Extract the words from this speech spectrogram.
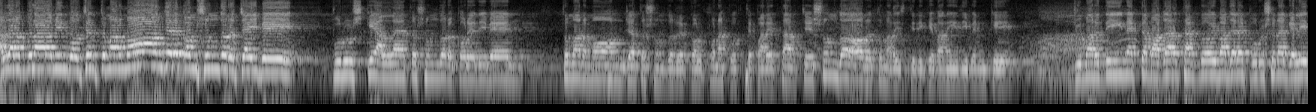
আল্লাহ রাব্বুল আলামিন বলছেন, তোমার মন যেরকম সুন্দর চাইবে, পুরুষকে আল্লাহ এত সুন্দর করে দিবেন। তোমার মন যত সুন্দরের কল্পনা করতে পারে, তার চেয়ে সুন্দর তোমার স্ত্রীকে বানিয়ে দিবেন কে? জুমার দিন একটা বাজার থাকবে, ওই বাজারে পুরুষরা গেলেই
